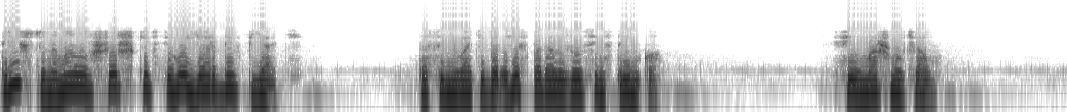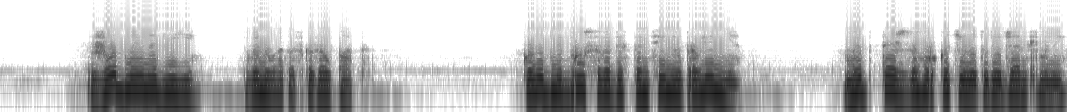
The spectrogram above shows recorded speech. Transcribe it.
Тріщина мала вширшки всього ярдів п'ять, та синюваті береги спадали зовсім стрімко. Філмарш мовчав. Жодної надії, винувато сказав пат. Коли б не брусове дистанційне управління, ми б теж загуркотіли туди джентльмени.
